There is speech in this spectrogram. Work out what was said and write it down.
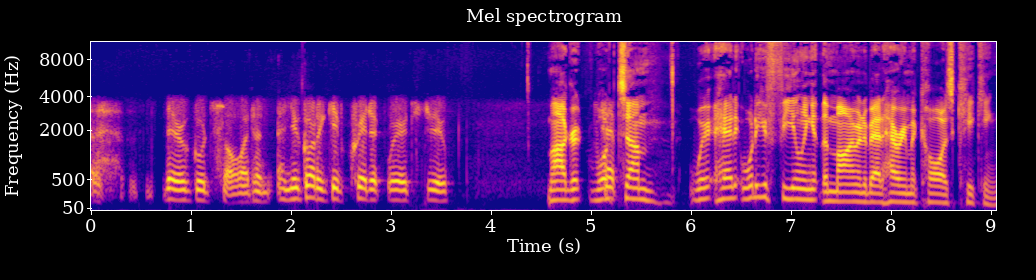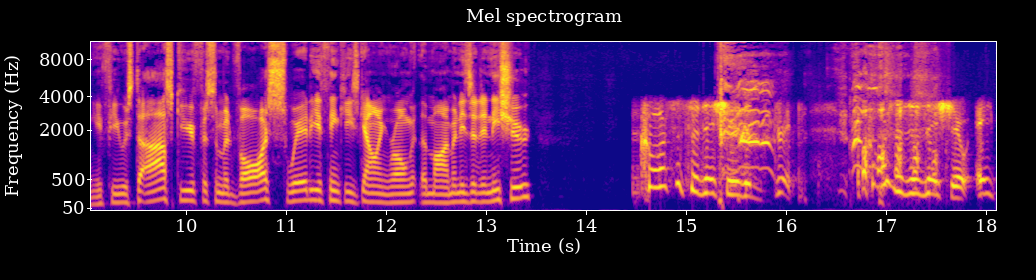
they're a good side. And, and you've got to give credit where it's due. Margaret, what um, where, how, what are you feeling at the moment about Harry McKay's kicking? If he was to ask you for some advice, where do you think he's going wrong at the moment? Is it an issue? Of course, it's an issue. The drip. Of course, it's an issue. He,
